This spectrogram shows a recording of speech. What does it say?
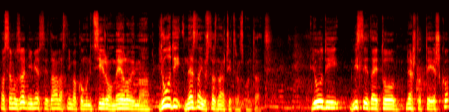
pa sam u zadnji mjesec dana s njima komunicirao mailovima. Ljudi ne znaju šta znači transplantat. Ljudi misli da je to nešto teško,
